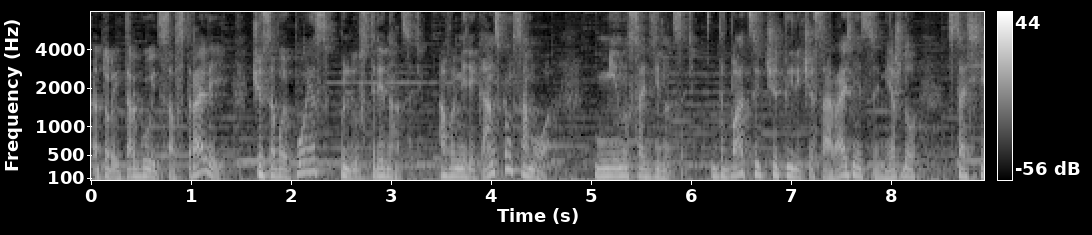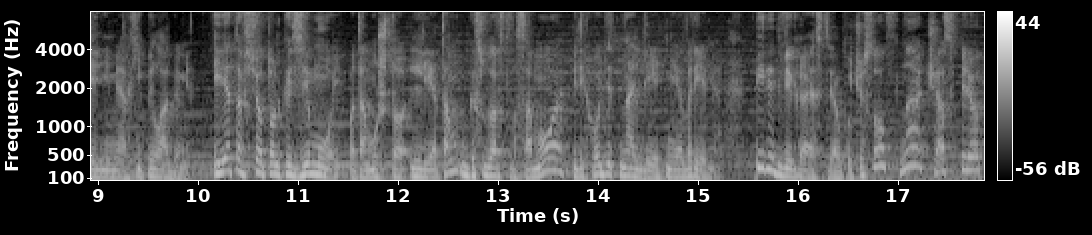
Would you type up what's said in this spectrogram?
который торгует с Австралией, часовой пояс плюс 13, а в американском Самоа минус 11. 24 часа разницы между соседними архипелагами. И это все только зимой, потому что летом государство Самоа переходит на летнее время, передвигая стрелку часов на час вперед.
